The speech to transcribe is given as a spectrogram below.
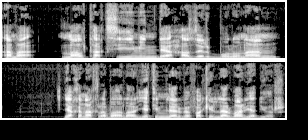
Ama mal taksiminde hazır bulunan yakın akrabalar, yetimler ve fakirler var ya diyor.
